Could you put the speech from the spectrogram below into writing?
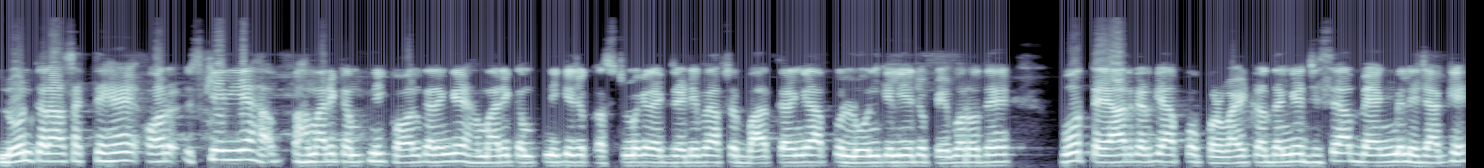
लोन करा सकते हैं और इसके लिए हमारी कंपनी कॉल करेंगे। हमारी कंपनी के जो कस्टमर एग्जेक्टिव है, आपसे बात करेंगे। आपको लोन के लिए जो पेपर होते हैं, वो तैयार करके आपको प्रोवाइड कर देंगे जिसे आप बैंक में ले जाके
